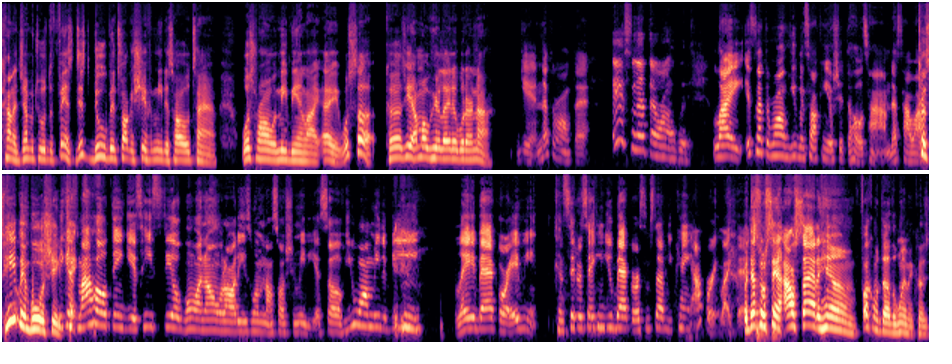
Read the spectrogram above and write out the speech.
kind of jumping to his defense. This dude been talking shit for me this whole time. What's wrong with me being like, hey, what's up? Cause yeah, I'm over here later with her now. Yeah, nothing wrong with that. It's nothing wrong with it. Like, it's nothing wrong. You've been talking your shit the whole time. That's how I. Cause he feel. been bullshit. because my whole thing is he's still going on with all these women on social media. So if you want me to be laid back or even consider taking you back or some stuff, you can't operate like that. But that's what I'm saying. Outside of him fucking with the other women, because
